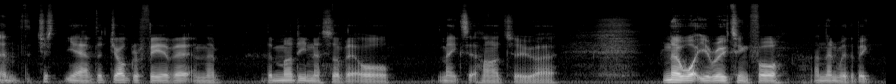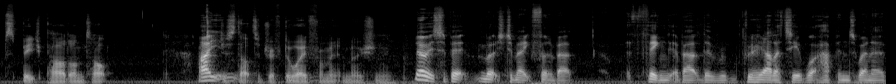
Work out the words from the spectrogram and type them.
And just yeah, the geography of it and the the muddiness of it all makes it hard to uh, know what you're rooting for. And then with a big speech piled on top, I just start to drift away from it emotionally. No, it's a bit much to make fun about thing about the reality of what happens when a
